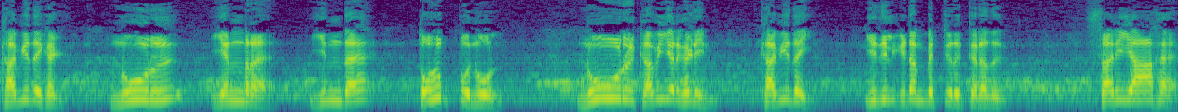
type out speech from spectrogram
கவிதைகள் நூறு என்ற இந்த தொகுப்பு நூல். நூறு கவிஞர்களின் கவிதை இதில் இடம்பெற்றிருக்கிறது. சரியாக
